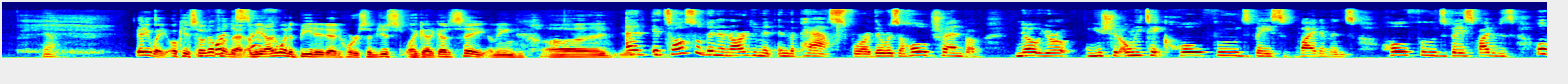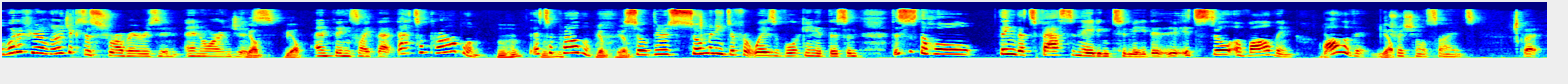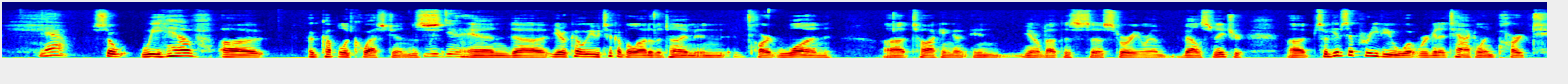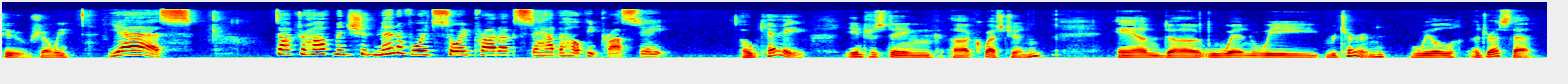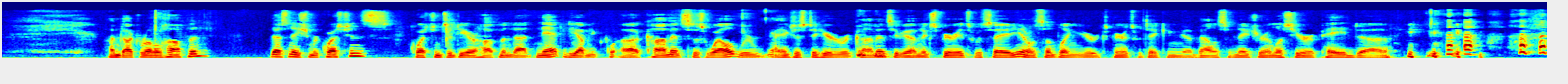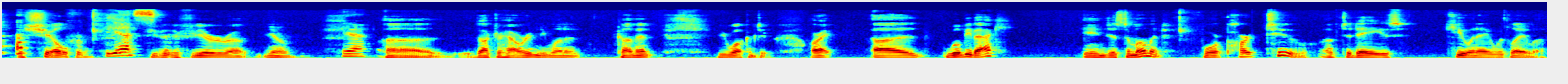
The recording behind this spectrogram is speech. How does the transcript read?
Yeah. Anyway, okay, so enough on that. I mean. I don't want to beat a dead horse. I'm just like I got to say. I mean, uh, And it's also been an argument in the past for there was a whole trend of no, you're you should only take whole foods based vitamins, whole foods based vitamins. Well, what if you're allergic to strawberries and, and oranges Yep, yep. and things like that? That's a problem. That's a problem. Yep, yep. So there's so many different ways of looking at this, and this is the whole thing that's fascinating to me. It's still evolving, all of it, nutritional science. But yeah. So we have uh, a couple of questions. We do. and uh, you know, we took up a lot of the time in part one, uh, talking in you know about this uh, story around balanced nature. Uh, so give us a preview of what we're going to tackle in part two, shall we? Yes. Dr. Hoffman, should men avoid soy products to have a healthy prostate? Okay, interesting uh, question. And uh, when we return, we'll address that. I'm Dr. Ronald Hoffman. Destination for questions, questions at drhoffman.net. If you have any uh, comments as well, we're anxious to hear your comments. If you have an experience with, say, you know, something your experience with taking uh, balance of nature, unless you're a paid uh, a shill for, Yes. if you're, uh, you know, Yeah. uh, Dr. Howard and you want to comment, you're welcome to. All right. Uh, we'll be back in just a moment for part two of today's Q&A with Leyla.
